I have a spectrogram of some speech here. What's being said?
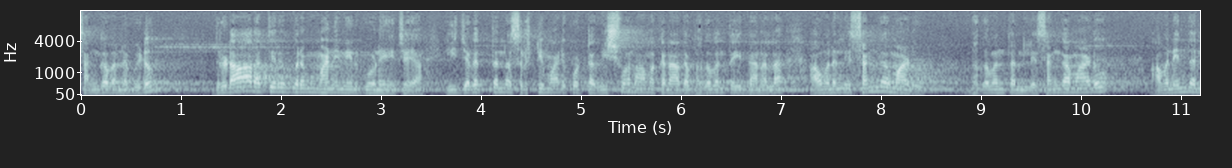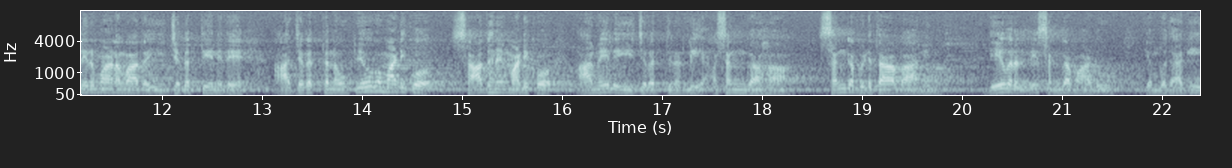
ಸಂಘವನ್ನು ಬಿಡು. ದೃಢಾರತಿರ್ ಬ್ರಹ್ಮಣಿ ನಿರ್ಗುಣೇಚಯ ಈ ಜಗತ್ತನ್ನು ಸೃಷ್ಟಿ ಮಾಡಿಕೊಟ್ಟ ವಿಶ್ವನಾಮಕನಾದ ಭಗವಂತ ಇದ್ದಾನಲ್ಲ, ಅವನಲ್ಲಿ ಸಂಘ ಮಾಡು. ಭಗವಂತನಲ್ಲಿ ಸಂಘ ಮಾಡು. ಅವನಿಂದ ನಿರ್ಮಾಣವಾದ ಈ ಜಗತ್ತೇನಿದೆ, ಆ ಜಗತ್ತನ್ನು ಉಪಯೋಗ ಮಾಡಿಕೋ, ಸಾಧನೆ ಮಾಡಿಕೋ. ಆಮೇಲೆ ಈ ಜಗತ್ತಿನಲ್ಲಿ ಅಸಂಗಹ, ಸಂಘ ಬಿಡ್ತಾ ಬಾ ನೀನು. ದೇವರಲ್ಲಿ ಸಂಘ ಮಾಡು ಎಂಬುದಾಗಿ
